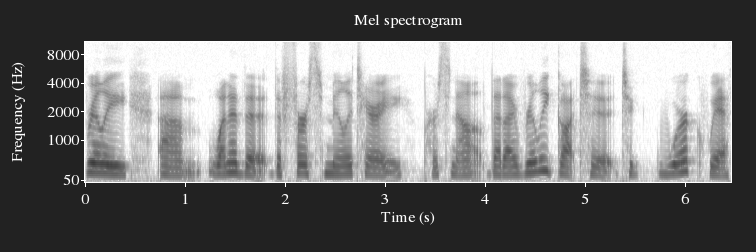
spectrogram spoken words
really um, one of the the first military personnel that I really got to to work with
